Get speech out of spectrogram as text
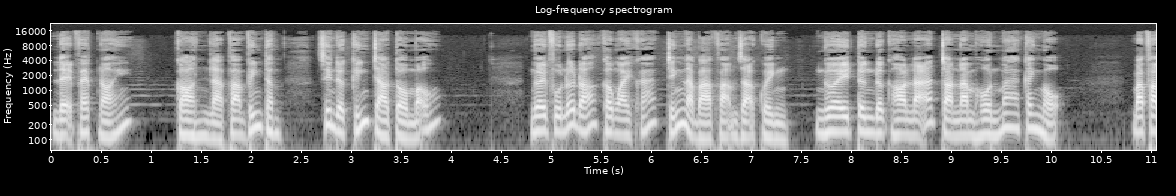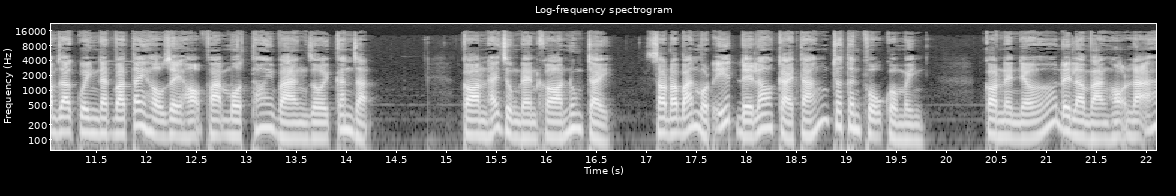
lệ phép nói, con là Phạm Vĩnh Tâm, xin được kính chào tổ mẫu. Người phụ nữ đó không ai khác chính là bà Phạm Dạ Quỳnh, người từng được họ lã chọn làm hồn ma canh mộ. Bà Phạm Dạ Quỳnh đặt vào tay hậu duệ họ Phạm một thoi vàng rồi căn dặn. Còn hãy dùng đèn khò nung chảy, sau đó bán một ít để lo cải táng cho thân phụ của mình. Còn nên nhớ đây là vàng họ lã,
